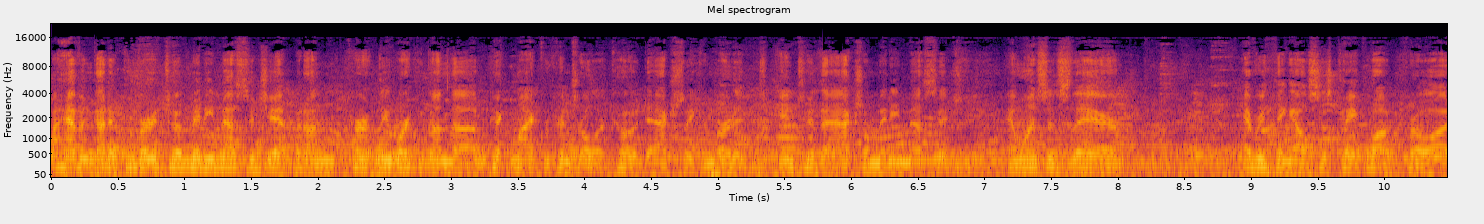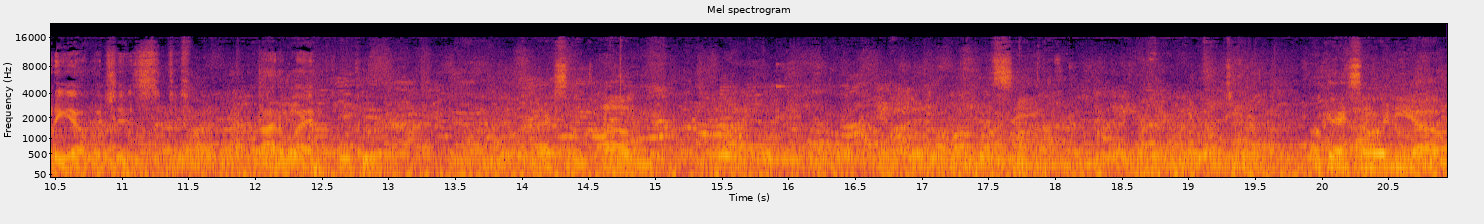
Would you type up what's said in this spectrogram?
I haven't got it converted to a MIDI message yet, but I'm currently working on the PIC microcontroller code to actually convert it into the actual MIDI message. And once it's there, everything else is Cakewalk Pro Audio, which is just right away. Excellent. Um, let's see. Okay, so any um,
